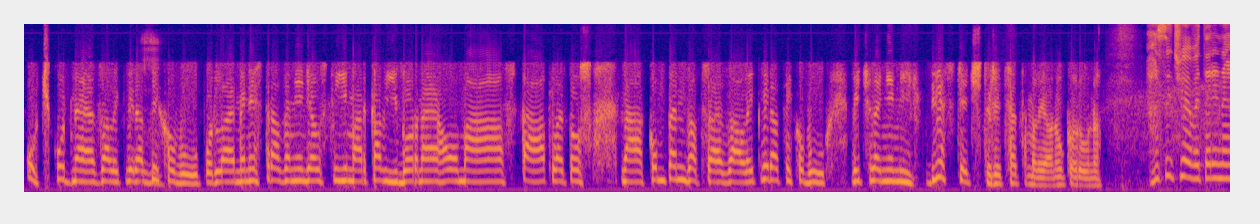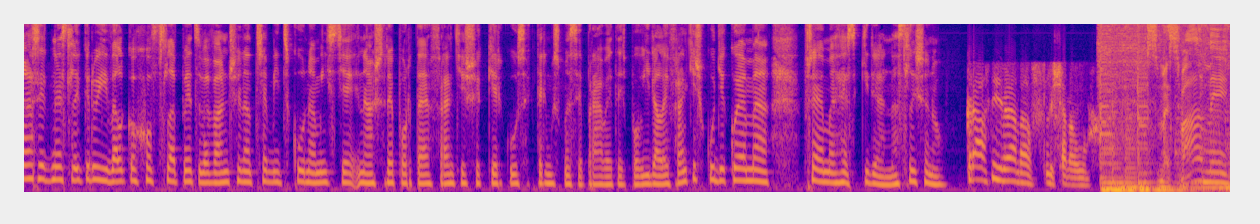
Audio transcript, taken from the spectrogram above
očkodné za likvidaci chovů. Podle ministra zemědělství Marka Výborného má stát letos na kompenzace za likvidaci chovů vyčleněných 240 milionů korun. Hasiči a veterináři dnes likvidují velkochov slepic ve Vanči na Třebícku. Na místě i náš reportér František Kirků, se kterým jsme si právě teď povídali. Františku, děkujeme a přejeme hezký den. Naslyšenou. Krásný den naslyšenou. Jsme s vámi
